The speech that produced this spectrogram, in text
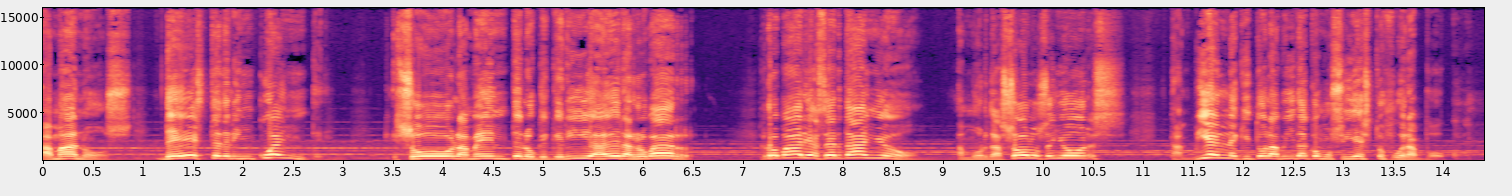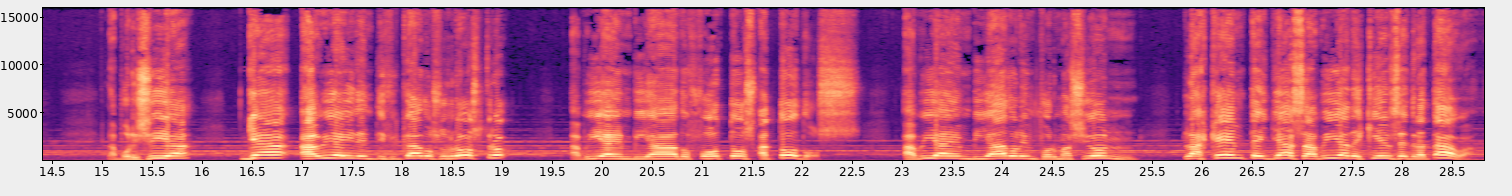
a manos de este delincuente que solamente lo que quería era robar, robar y hacer daño. Amordazó a los señores, también le quitó la vida como si esto fuera poco. La policía ya había identificado su rostro, había enviado fotos a todos, había enviado la información. La gente ya sabía de quién se trataba,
